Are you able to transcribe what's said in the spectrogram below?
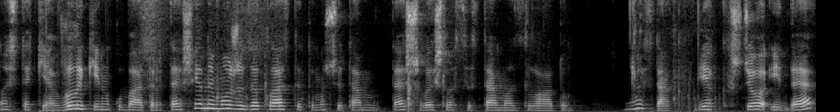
Ось таке. Великий інкубатор теж я не можу закласти, тому що там теж вийшла система з ладу. Ось так. Якщо йде,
